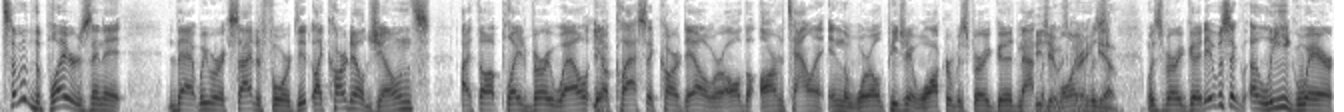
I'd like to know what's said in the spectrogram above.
some of the players in it that we were excited for did like Cardale Jones. I thought played very well. You yeah. know, classic Cardale, where all the arm talent in the world. PJ Walker was very good. Matt PJ McGloin was, was, yeah. was, very good. It was a, a league where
